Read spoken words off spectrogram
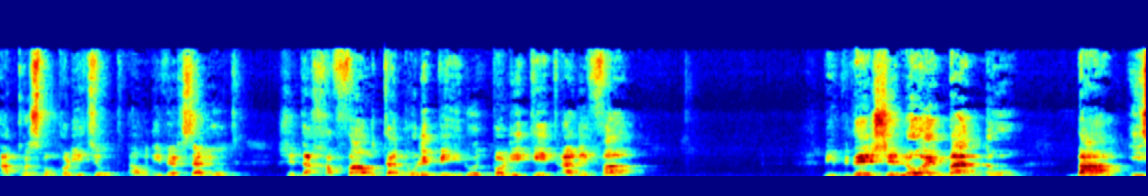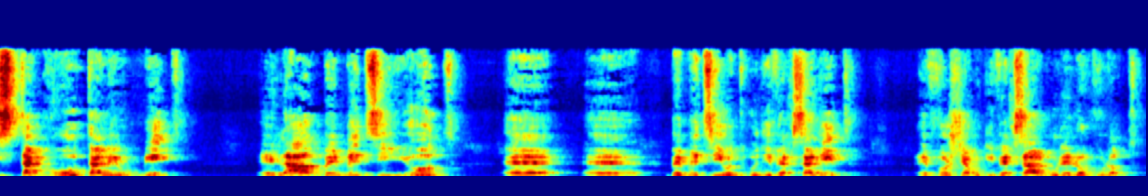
הקוסמופוליטיות, האוניברסליות, שדחפה אותנו לפעילות פוליטית ענפה, מפני שלא האמנו בהסתגרות הלאומית, אלא במציאות, אה, אה, במציאות אוניברסלית, איפה שהאוניברסל הוא ללא גבולות.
